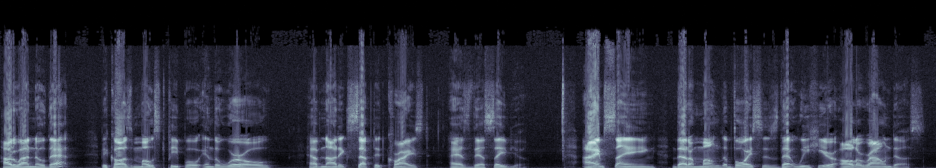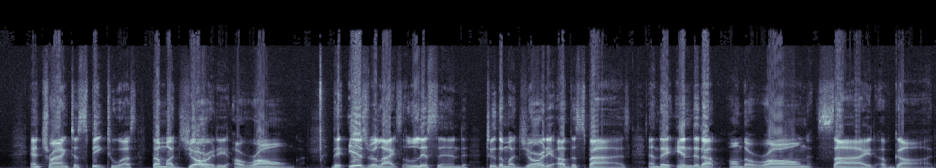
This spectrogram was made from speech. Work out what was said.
How do I know that? Because most people in the world have not accepted Christ as their Savior. I'm saying that among the voices that we hear all around us and trying to speak to us, the majority are wrong. The Israelites listened to the majority of the spies and they ended up on the wrong side of God.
